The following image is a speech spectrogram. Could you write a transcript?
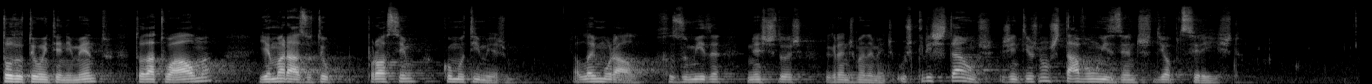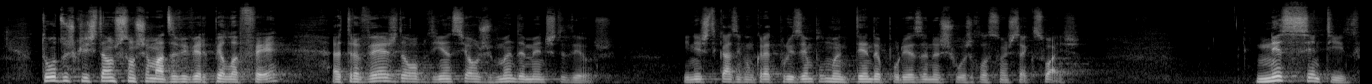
todo o teu entendimento, toda a tua alma, e amarás o teu próximo como a ti mesmo. A lei moral, resumida nestes dois grandes mandamentos. Os cristãos gentios não estavam isentos de obedecer a isto. Todos os cristãos são chamados a viver pela fé, através da obediência aos mandamentos de Deus. E neste caso em concreto, por exemplo, mantendo a pureza nas suas relações sexuais. Nesse sentido,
